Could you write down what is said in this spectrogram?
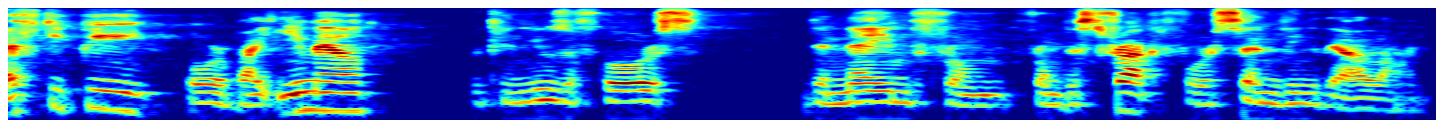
FTP or by email. We can use, of course, the name from, from the struct for sending the alarm.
